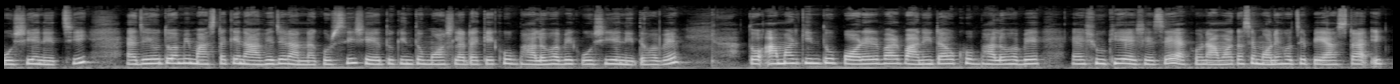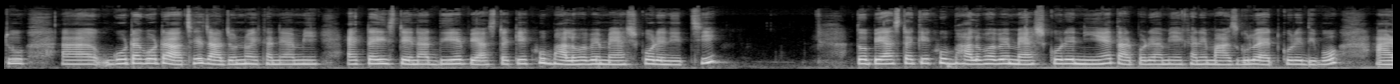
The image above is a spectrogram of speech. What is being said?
কষিয়ে নিচ্ছি। যেহেতু আমি মাছটাকে না ভেজে রান্না করছি, সেহেতু কিন্তু মশলাটাকে খুব ভালোভাবে কষিয়ে নিতে হবে। তো আমার কিন্তু পরের বার পানিটাও খুব ভালোভাবে শুকিয়ে এসেছে। এখন আমার কাছে মনে হচ্ছে পেঁয়াজটা একটু গোটা গোটা আছে। যার জন্য এখানে আমি একটা স্টেনার দিয়ে পেঁয়াজটাকে খুব ভালোভাবে ম্যাশ করে নিচ্ছি। তো পেঁয়াজটাকে খুব ভালোভাবে ম্যাশ করে নিয়ে তারপরে আমি এখানে মাছগুলো অ্যাড করে দিব। আর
